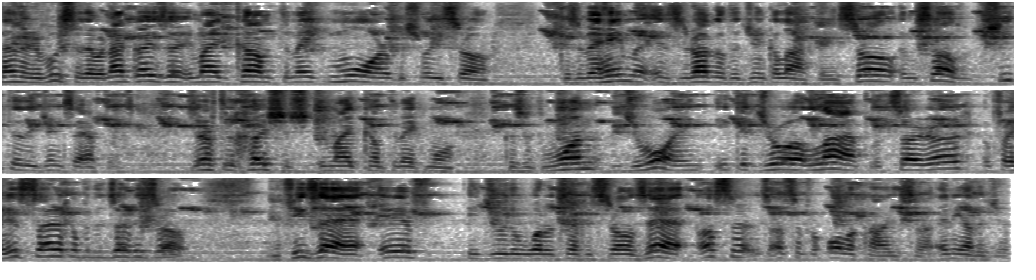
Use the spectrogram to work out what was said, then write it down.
Tan Revusa, that we're not guys that he might come to make more B'Shvil Yisrael. Because the Behema is rugged to drink a lot. But Yisrael himself, Shita, he drinks afterwards. So after Choshish, he might come to make more. Because with one drawing, he could draw a lot with Tzarech, for his Tzarech and for the Tzarech Yisrael. And if he's there, if he drew the water Tzarech Yisrael there, also, it's also for all of Klal Yisrael, any other Jew.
